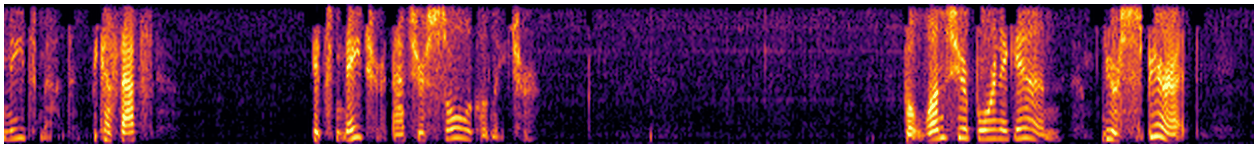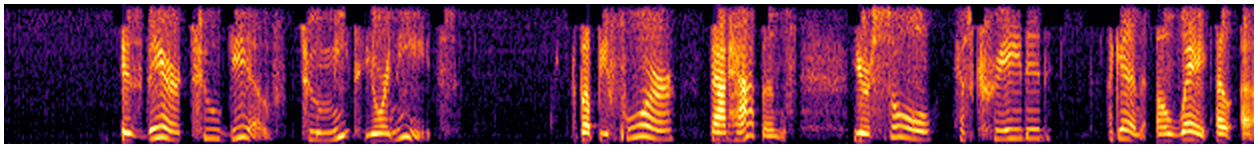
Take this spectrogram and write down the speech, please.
needs met. Because that's its nature. That's your soulical nature. But once you're born again, your spirit is there to give, to meet your needs. But before that happens, your soul has created, again, a way, a, a,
